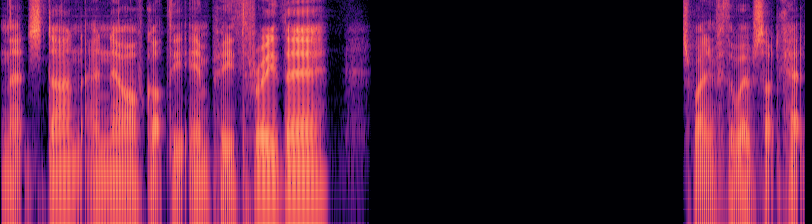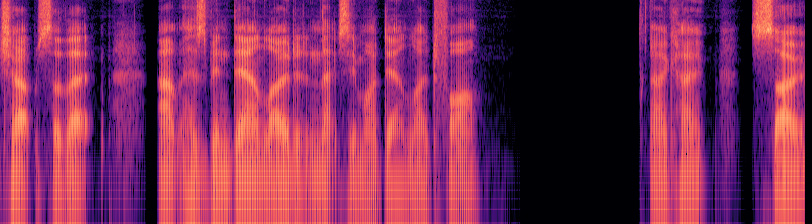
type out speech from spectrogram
and that's done. And now I've got the MP3 there. Just waiting for the website to catch up. So that um, has been downloaded and that's in my download file. Okay, so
